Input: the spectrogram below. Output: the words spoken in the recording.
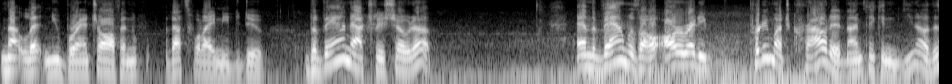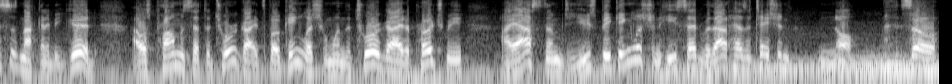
not letting you branch off, and that's what I need to do. The van actually showed up, and the van was al- already pretty much crowded, and I'm thinking, you know, this is not going to be good. I was promised that the tour guide spoke English, and when the tour guide approached me, I asked him, do you speak English? And he said without hesitation, no. so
